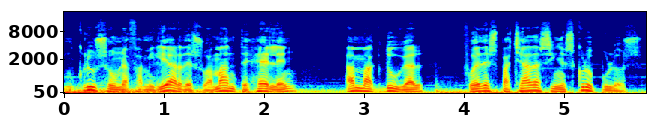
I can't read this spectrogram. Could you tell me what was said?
Incluso una familiar de su amante Helen, Anne McDougall, fue despachada sin escrúpulos.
